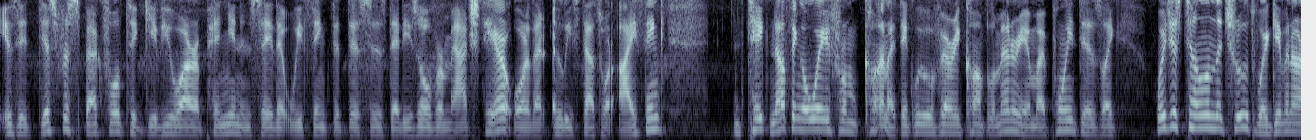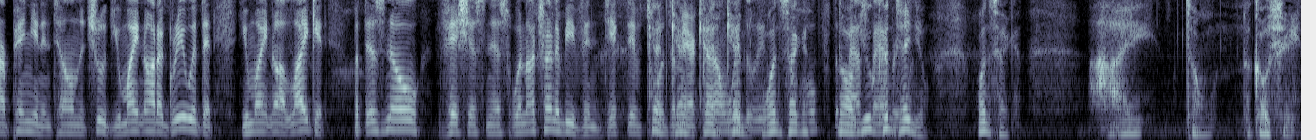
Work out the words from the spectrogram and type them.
"Is it disrespectful to give you our opinion and say that we think that this is that he's overmatched here, or that at least that's what I think?" Take nothing away from Khan. I think we were very complimentary, and my point is like. We're just telling the truth. We're giving our opinion and telling the truth. You might not agree with it. You might not like it, but there's no viciousness. We're not trying to be vindictive towards Ken, America. Ken, We- Ken, one second. hope for the No, you for everyone. continue. One second. I don't negotiate.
